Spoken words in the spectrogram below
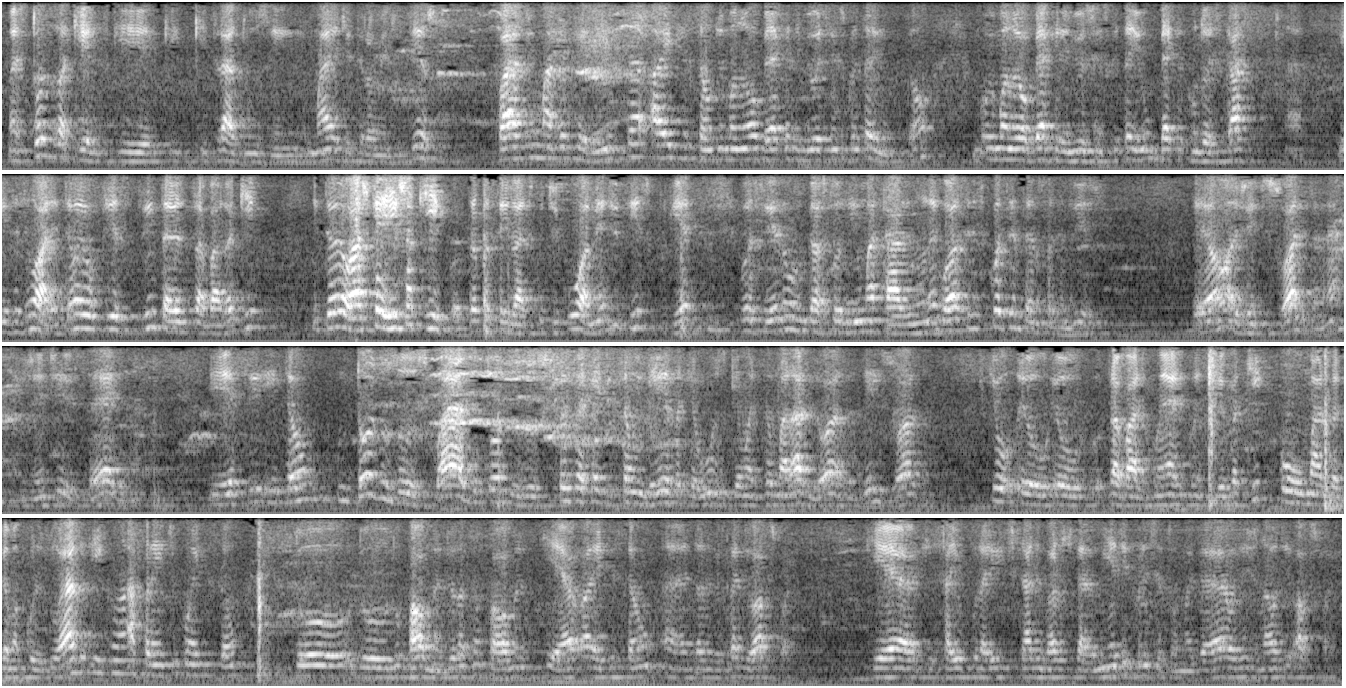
Mas todos aqueles que, que, que traduzem mais literalmente o texto, fazem uma referência à edição do Emmanuel Becker de 1851. Então, o Emmanuel Becker de 1851, Becker com dois Ks, né? e ele diz assim, olha, então eu fiz 30 anos de trabalho aqui, então eu acho que é isso aqui. Para você ir lá discutir com o homem é difícil, porque você não gastou nenhuma tarde no negócio, ele ficou tentando fazendo isso. É uma gente sólida, né? Gente séria, né? E esse, então, em todos os, quase todos os, tanto é que a edição inglesa que eu uso, que é uma edição maravilhosa, deliciosa, que eu, eu, eu trabalho com, ela, com esse livro aqui, com o Mário da Gama Cores do lado e com a frente com a edição do, do, do Palmer, Jonathan Palmer, que é a edição uh, da Universidade de Oxford, que, é, que saiu por aí, editado em vários lugares. A minha é de Princeton, mas é a original de Oxford.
